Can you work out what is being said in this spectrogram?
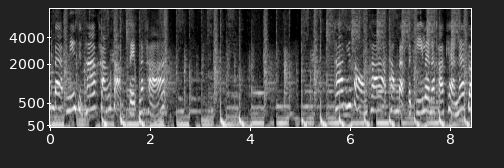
ำแบบนี้ 15 ครั้ง 3 เซตนะคะท่าที่ 2 ค่ะทำแบบตะกี้เลยนะคะ แขนแนบล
